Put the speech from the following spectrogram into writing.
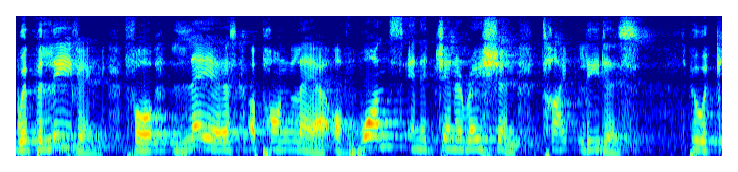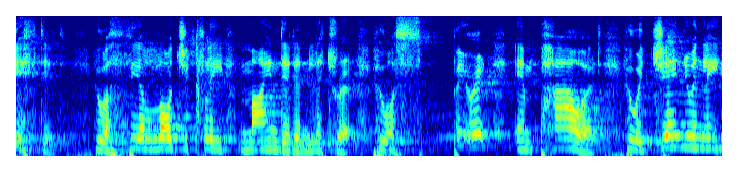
We're believing for layers upon layer of once in a generation type leaders who are gifted who are theologically minded and literate, who are spirit empowered, who are genuinely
